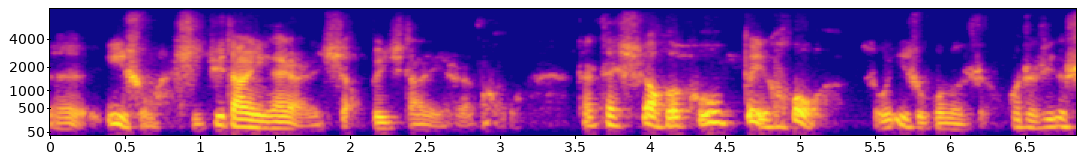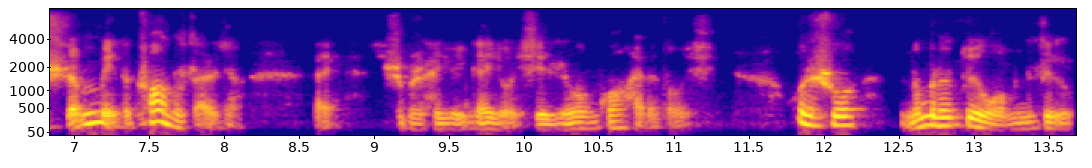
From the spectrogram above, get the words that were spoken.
呃艺术嘛，喜剧当然应该让人笑，悲剧当然也让人哭，但在笑和哭背后啊，作为艺术工作者或者是一个审美的创作者来讲，哎，是不是还有应该有一些人文关怀的东西，或者说能不能对我们的这个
